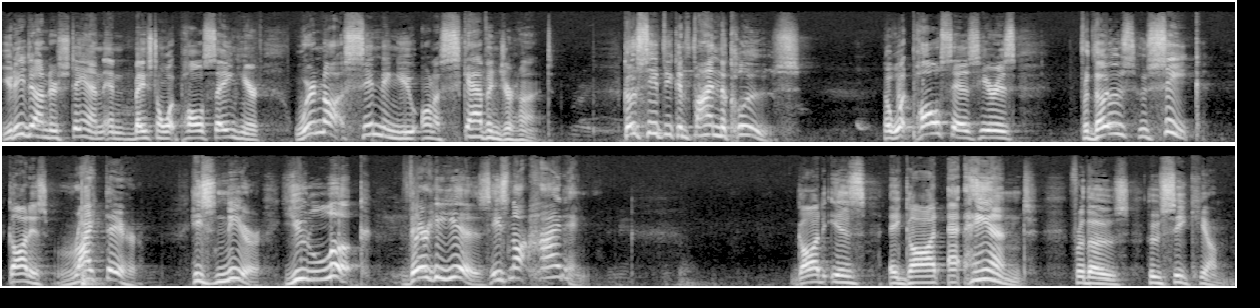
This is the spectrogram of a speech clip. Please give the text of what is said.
You need to understand, and based on what Paul's saying here, we're not sending you on a scavenger hunt. Go see if you can find the clues. Now, what Paul says here is for those who seek, God is right there. He's near. You look, there He is. He's not hiding. God is a God at hand for those who seek Him.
